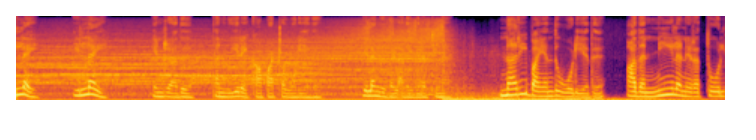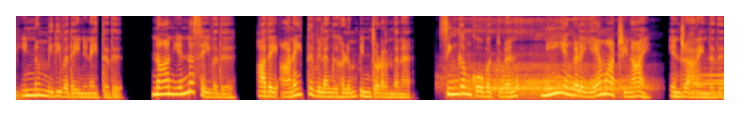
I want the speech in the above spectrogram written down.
இல்லை இல்லை என்று அது தன் உயிரை காப்பாற்ற ஓடியது. விலங்குகள் அதை விரட்டின. நரி பயந்து ஓடியது. அதன் நீல நிறத்தோல் இன்னும் மிதிவதை நினைத்தது. நான் என்ன செய்வது? அதை அனைத்து விலங்குகளும் பின்தொடர்ந்தன. சிங்கம் கோபத்துடன் நீ எங்களை ஏமாற்றினாய் என்று அறைந்தது.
